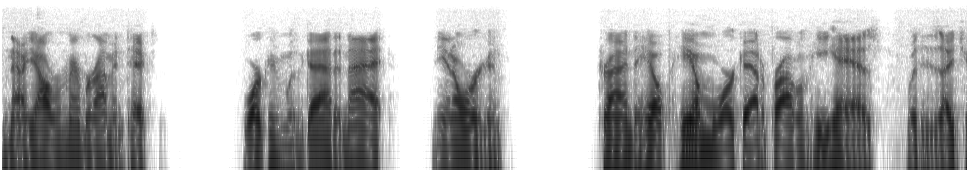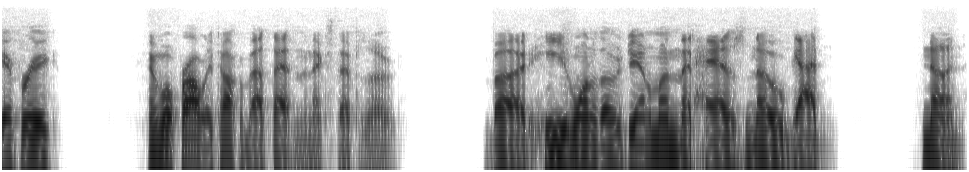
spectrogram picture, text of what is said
Now, y'all remember I'm in Texas working with a guy tonight in Oregon, trying to help him work out a problem he has with his HF rig. And we'll probably talk about that in the next episode. But he's one of those gentlemen that has no guidance. None.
